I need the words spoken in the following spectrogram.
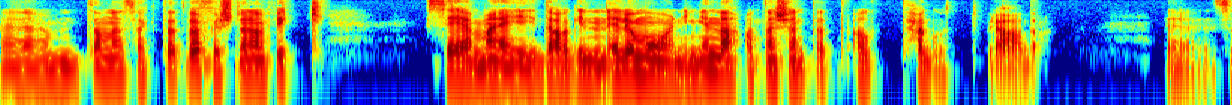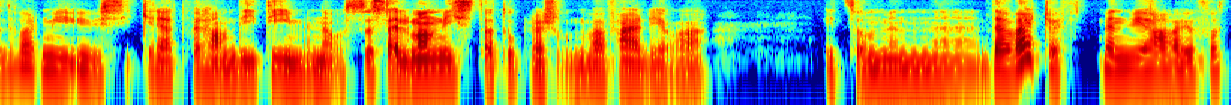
Eh, så han har sagt at det var først når han fikk se meg dagen, eller morgenen, da, at han skjønte at alt har gått bra, da. Eh, Så det var mye usikkerhet for han de timene også, selv om han visste at operasjonen var ferdig og litt sånn. Men eh, det har vært tøft. Men vi har jo fått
